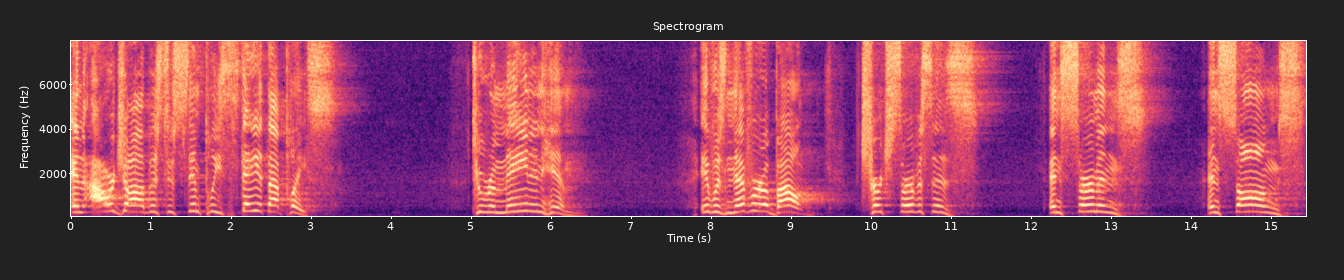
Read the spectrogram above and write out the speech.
And our job is to simply stay at that place, to remain in Him. It was never about church services and sermons and songs.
